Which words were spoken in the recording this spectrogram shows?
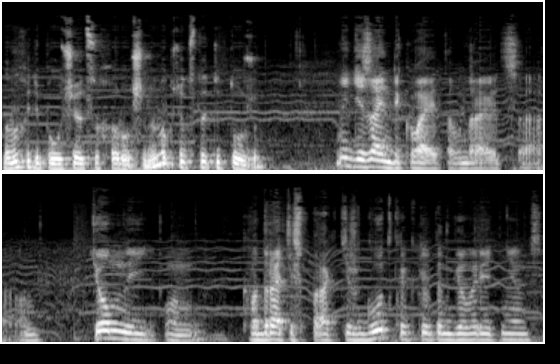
на выходе получаются хорошими. Ну, кстати, тоже. Мне дизайн Беквайта нравится. Он темный, он квадратиш практиш гуд, как любят говорить немцы.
